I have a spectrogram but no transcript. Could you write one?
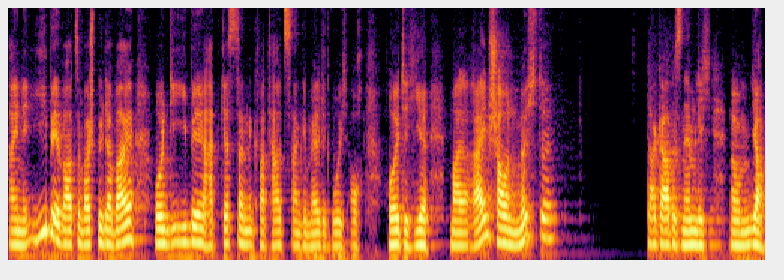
eine eBay war zum Beispiel dabei und die eBay hat gestern Quartalzahlen gemeldet, wo ich auch heute hier mal reinschauen möchte. Da gab es nämlich ähm, ja,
